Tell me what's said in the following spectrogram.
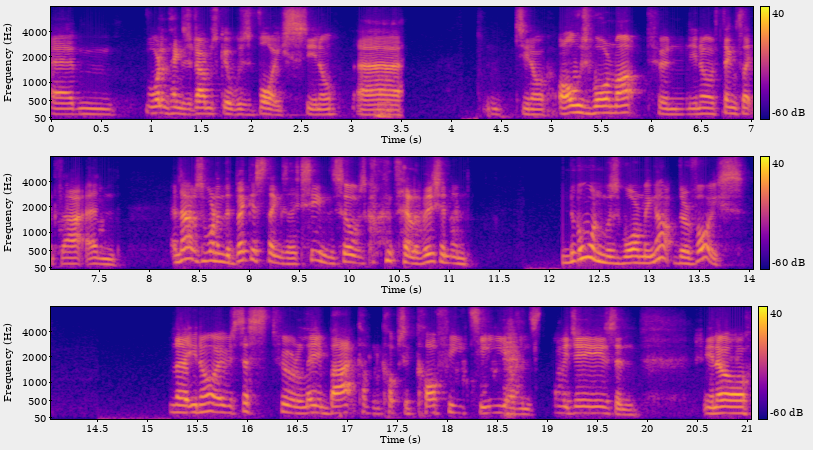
um, one of the things at drama school was voice. You know, uh, you know, always warm up and you know things like that, and and that was one of the biggest things I seen. So I was going to television and no one was warming up their voice. Like, you know, it was just we were laying back, having cups of coffee, tea, having sandwiches, and you know,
